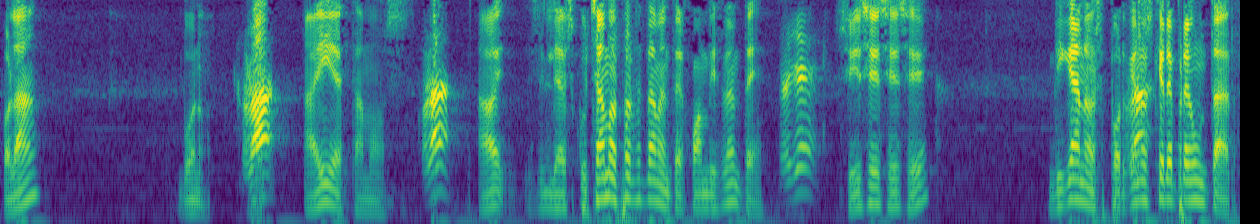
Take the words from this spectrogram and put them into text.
¿hola? Bueno, Hola. Ahí estamos. Hola. le escuchamos perfectamente, Juan Vicente. ¿Oye? Sí, sí, sí, sí. Díganos, ¿por qué nos quiere preguntar?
